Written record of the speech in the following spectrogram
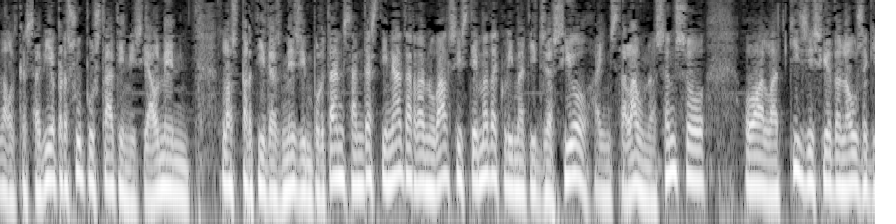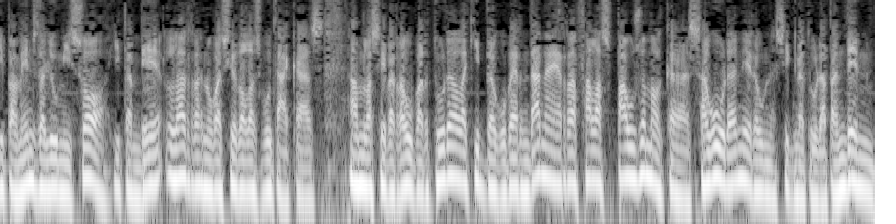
del que s'havia pressupostat inicialment. Les partides més importants s'han destinat a renovar el sistema de climatització, a instal·lar un ascensor o a l'adquisició de nous equipaments de llum i so i també la renovació de les butaques. Amb la seva reobertura, l'equip de govern d'Anna R fa les paus amb el que asseguren era una assignatura pendent.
